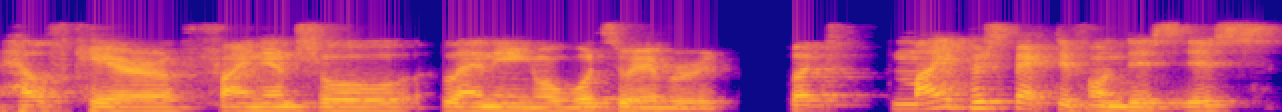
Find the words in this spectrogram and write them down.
healthcare, financial planning, or whatsoever. But my perspective on this is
